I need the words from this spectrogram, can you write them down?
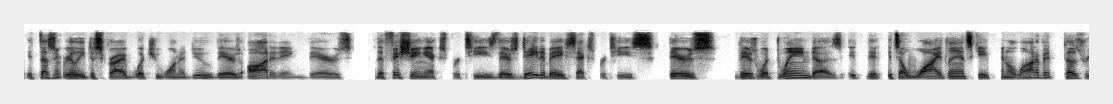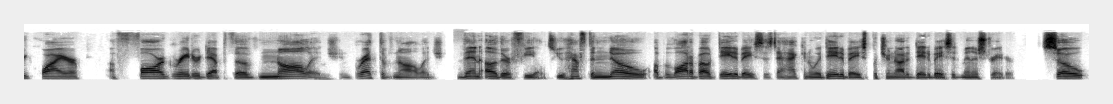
It doesn't really describe what you want to do. There's auditing, there's the phishing expertise, there's database expertise, there's there's what Duane does. It, it, it's a wide landscape, and a lot of it does require a far greater depth of knowledge and breadth of knowledge than other fields. You have to know a lot about databases to hack into a database, but you're not a database administrator. So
